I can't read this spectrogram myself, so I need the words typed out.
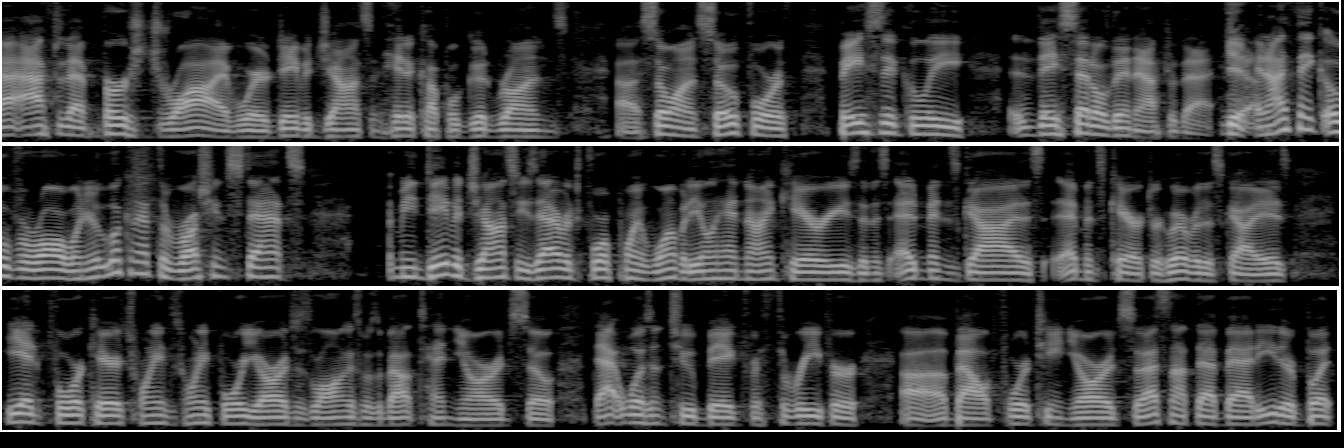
after that first drive where David Johnson hit a couple good runs, uh, so on and so forth. Basically, they settled in after that. Yeah. and I think overall, when you're looking at the rushing stats. I mean, David Johnson, he's averaged 4.1, but he only had nine carries. And this Edmonds guy, this Edmonds character, whoever this guy is, he had four carries, 20 to 24 yards. His longest was about 10 yards. So that wasn't too big for three for uh, about 14 yards. So that's not that bad either. But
